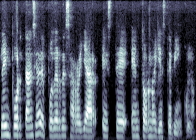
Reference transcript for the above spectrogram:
la importancia de poder desarrollar este entorno y este vínculo.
